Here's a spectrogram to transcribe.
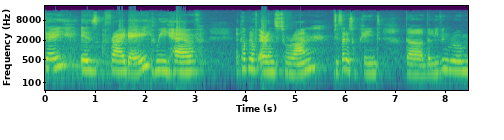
Today is Friday. We have a couple of errands to run. Decided to paint the the living room.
